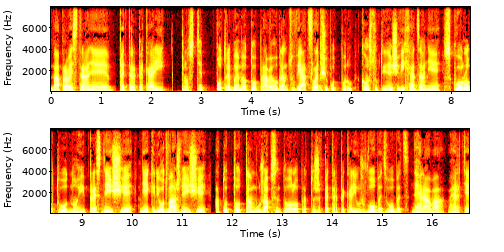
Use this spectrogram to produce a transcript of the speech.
na pravej strane Peter Pekarík proste potrebujeme od toho právého brancu viac, lepšiu podporu, konštruktívnejšie vychádzanie, skôr loptu od nohy, presnejšie, niekedy odvážnejšie. A toto tam už absentovalo, pretože Peter Pekari už vôbec, vôbec nehráva v herte,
